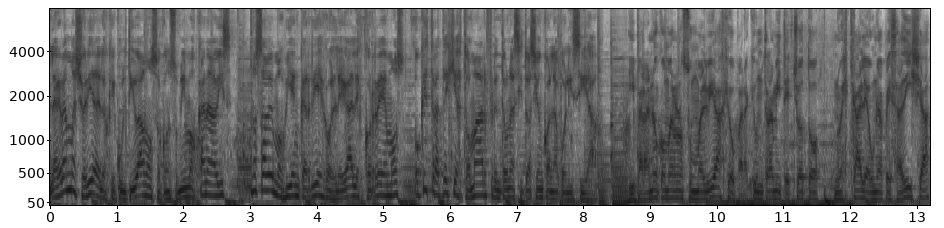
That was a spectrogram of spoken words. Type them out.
La gran mayoría de los que cultivamos o consumimos cannabis no sabemos bien qué riesgos legales corremos o qué estrategias tomar frente a una situación con la policía. Y para no comernos un mal viaje o para que un trámite choto no escale a una pesadilla,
